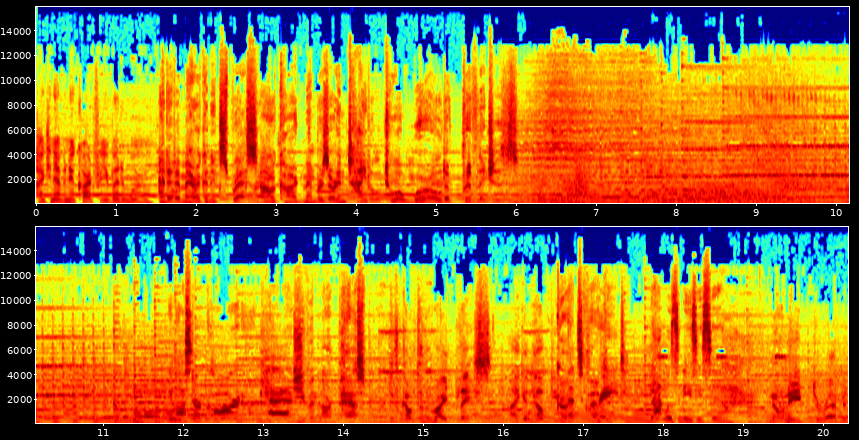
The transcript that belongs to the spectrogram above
I can have a new card for you by tomorrow. And at American Express, our card members are entitled to a world of privileges. Lost our card, our cash. Even our passport. You've come to the right place. I can help you. That's great. That was an easy sale. No need to wrap it.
